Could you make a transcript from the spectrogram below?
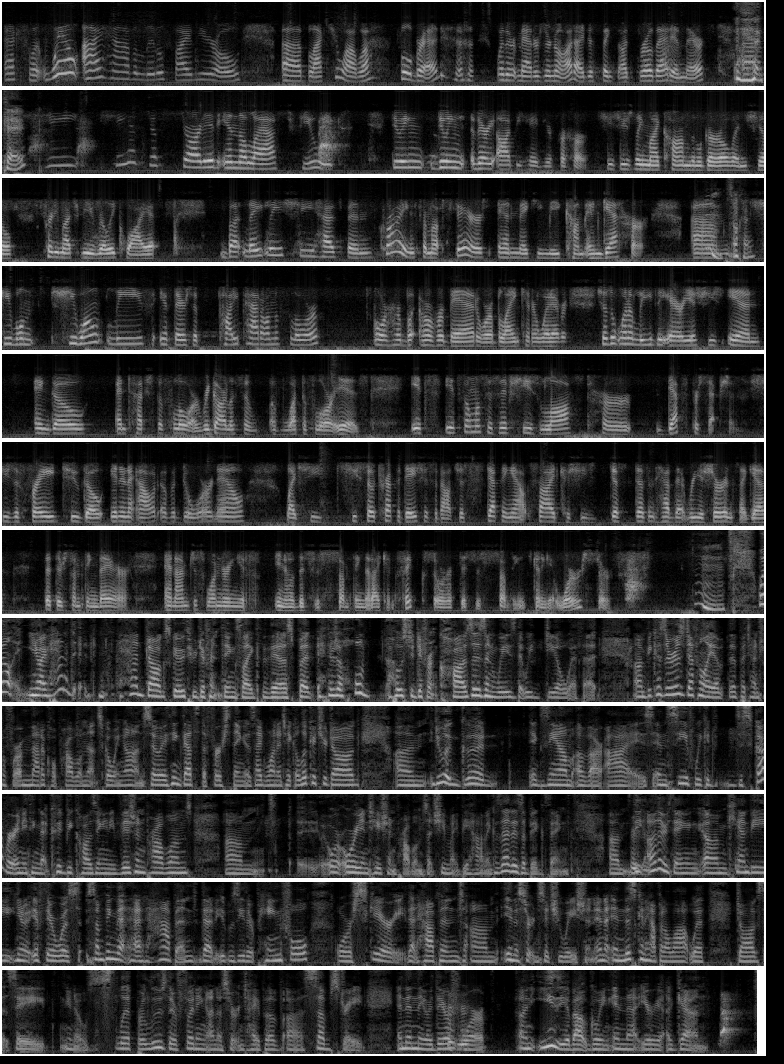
Excellent. Well, I have a little five year old uh, black chihuahua, full bred, whether it matters or not. I just think I'd throw that in there. okay. She she has just started in the last few weeks doing doing a very odd behavior for her. She's usually my calm little girl, and she'll pretty much be really quiet. But lately, she has been crying from upstairs and making me come and get her. Um, okay. She will. She won't leave if there's a potty pad on the floor, or her or her bed, or a blanket, or whatever. She doesn't want to leave the area she's in and go and touch the floor, regardless of, of what the floor is. It's it's almost as if she's lost her depth perception. She's afraid to go in and out of a door now. Like she she's so trepidatious about just stepping outside because she just doesn't have that reassurance, I guess, that there's something there. And I'm just wondering if you know this is something that I can fix, or if this is something that's going to get worse, or Hmm. Well, you know, I've had had dogs go through different things like this, but there's a whole host of different causes and ways that we deal with it, um, because there is definitely a, the potential for a medical problem that's going on. So I think that's the first thing is I'd want to take a look at your dog, um, do a good exam of our eyes and see if we could discover anything that could be causing any vision problems um, or orientation problems that she might be having, because that is a big thing. Um, the other thing um, can be, you know, if there was something that had happened that it was either painful or scary that happened um, in a certain situation, and and this can happen a lot with dogs that say, you know, slip or lose their footing on a certain type of uh, substrate, and then they are therefore uneasy about going in that area again.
